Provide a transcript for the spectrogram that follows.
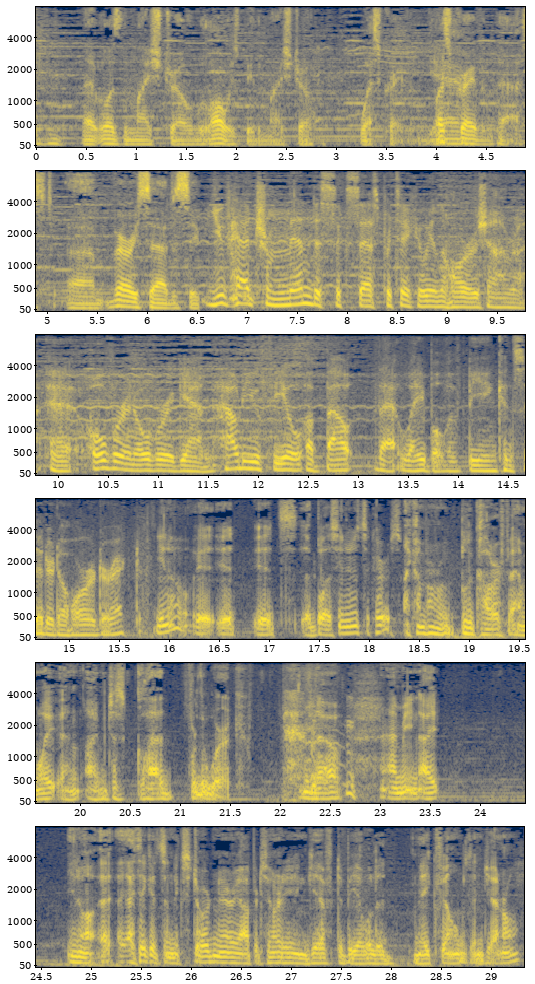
that was the maestro, will always be the maestro, Wes Craven. Wes Craven passed. Um, very sad to see. You've had tremendous success, particularly in the horror genre, uh, over and over again. How do you feel about that label of being considered a horror director? You know, it, it it's a blessing and it's a curse. I come from a blue collar family, and I'm just glad for the work. You know, I mean, I, you know, I, I think it's an extraordinary opportunity and gift to be able to make films in general.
